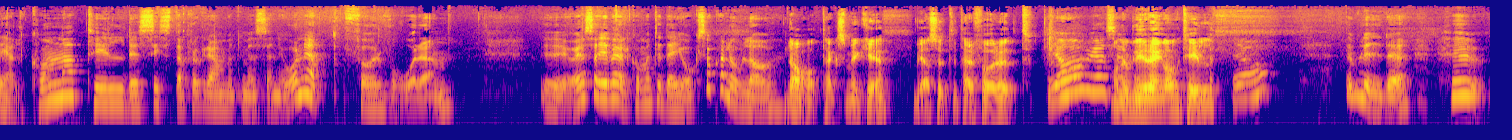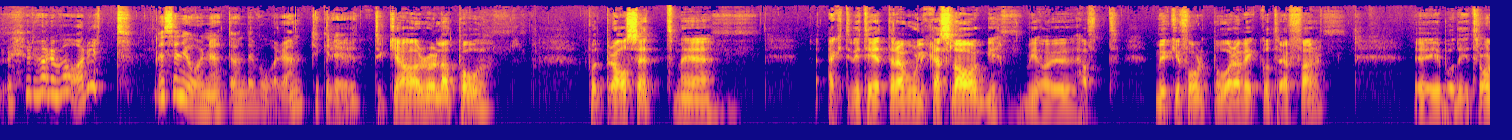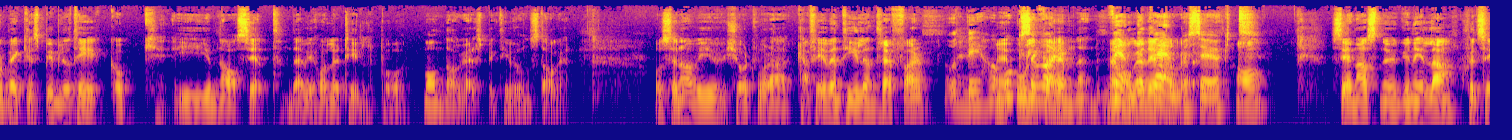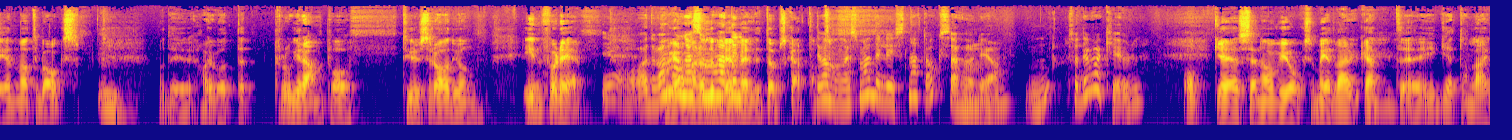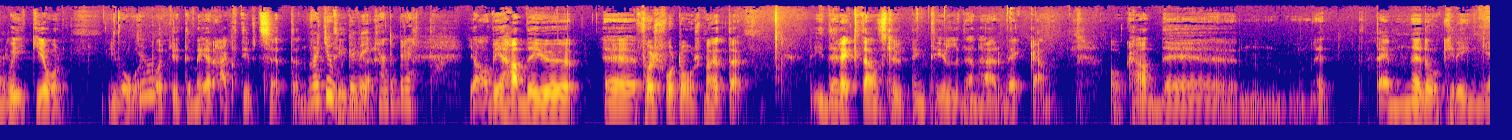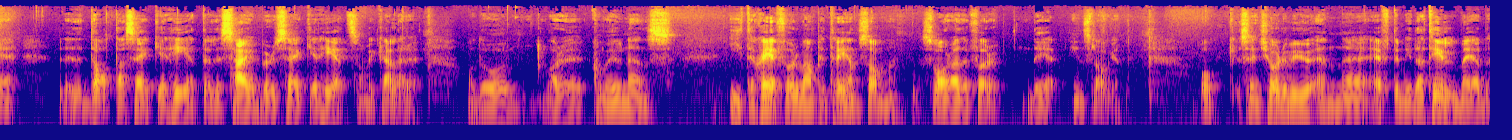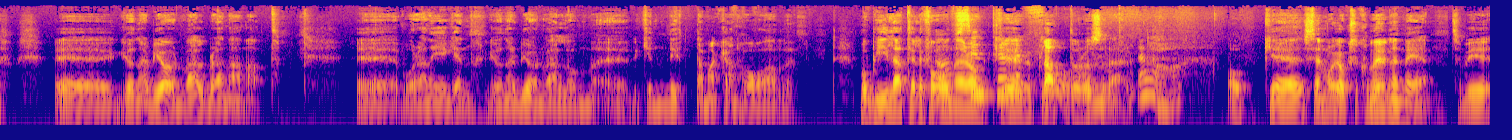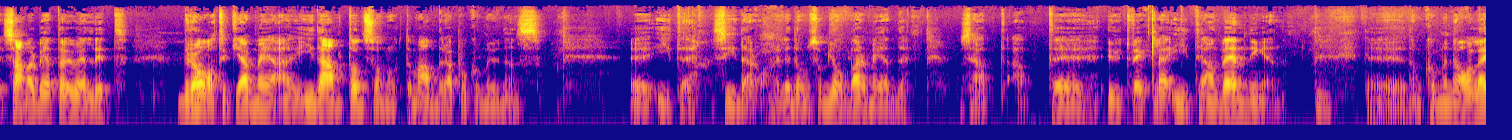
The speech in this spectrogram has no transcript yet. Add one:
Välkomna till det sista programmet med SeniorNet för våren. Eh, och jag säger välkommen till dig också Karl-Olof. Ja, tack så mycket. Vi har suttit här förut. Ja, vi har suttit... Och nu blir det en gång till. Ja, det blir det. Hur, hur har det varit med SeniorNet under våren, tycker du? Jag tycker jag har rullat på på ett bra sätt med aktiviteter av olika slag. Vi har ju haft mycket folk på våra veckoträffar. Eh, både i Trollbäckens bibliotek och i gymnasiet där vi håller till på måndagar respektive onsdagar. Och sen har vi ju kört våra Café Ventilen-träffar. Och det har också varit ämnen, väldigt välbesökt. Ja. Senast nu Gunilla Schultzén var tillbaks. Mm. Och det har ju gått ett program på Tyresöradion inför det. Ja, det var många som det hade, väldigt uppskattat. Det var många som hade lyssnat också hörde mm. jag. Mm. Så det var kul. Och eh, sen har vi också medverkat eh, i Get Online Week i år, i vår, ja. på ett lite mer aktivt sätt än Vad gjorde tidigare. vi? Kan du berätta? Ja, vi hade ju eh, först vårt årsmöte i direkt anslutning till den här veckan och hade eh, ett ämne då kring datasäkerhet eller cybersäkerhet som vi kallar det. Och då var det kommunens IT-chef Urban Petrén som svarade för det inslaget. Och sen körde vi ju en eh, eftermiddag till med eh, Gunnar Björnvall bland annat. Eh, våran egen Gunnar Björnvall om vilken nytta man kan ha av mobila telefoner och telefon. plattor och sådär. Ja. Och sen var ju också kommunen med. Så vi samarbetar ju väldigt bra tycker jag med Ida Antonsson och de andra på kommunens IT-sida. Eller de som jobbar med så att, att eh, utveckla IT-användningen. Mm. Eh, de kommunala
